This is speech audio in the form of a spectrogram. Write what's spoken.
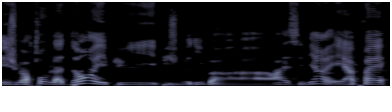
Et je me retrouve là-dedans et puis, et puis je me dis bah ouais c'est bien. Et après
